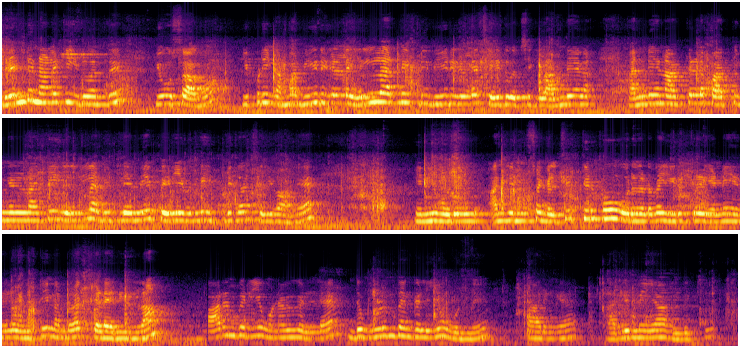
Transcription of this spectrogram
ரெண்டு நாளைக்கு இது வந்து யூஸ் ஆகும். இப்படி நம்ம வீடுகளில் எல்லாருமே இப்படி வீடுகளில் செய்து வச்சுக்கலாம். அந்தைய நா- அந்தைய நாட்களில் பார்த்தீங்கன்னாக்கி எல்லா வீட்லேயுமே பெரியவங்க இப்படி தான் செய்வாங்க. இனி ஒரு அஞ்சு நிமிஷம் கழித்து திரும்பவும் ஒரு தடவை இருக்கிற எண்ணெய் இதில் ஊற்றி நம்ம கிளறிடலாம். பாரம்பரிய உணவுகளில் இந்த உளுந்தங்களியும் ஒன்று பாருங்கள் அருமையாக வந்துச்சு.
